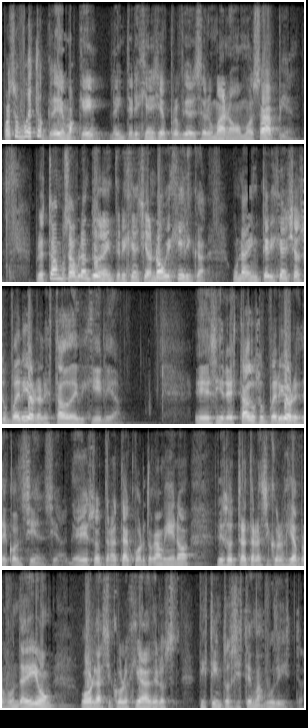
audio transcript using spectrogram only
Por supuesto, creemos que la inteligencia es propia del ser humano, Homo sapiens, pero estamos hablando de una inteligencia no vigílica, una inteligencia superior al estado de vigilia, es decir, estados superiores de conciencia. De eso trata el cuarto camino, de eso trata la psicología profunda de Jung o la psicología de los distintos sistemas budistas.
